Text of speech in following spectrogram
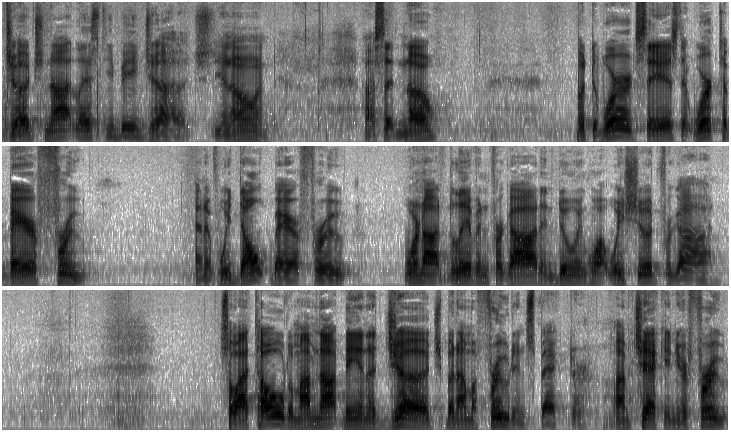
Judge not, lest you be judged, you know. And I said, No. But the word says that we're to bear fruit. And if we don't bear fruit, we're not living for God and doing what we should for God. So I told him, I'm not being a judge, but I'm a fruit inspector. I'm checking your fruit.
